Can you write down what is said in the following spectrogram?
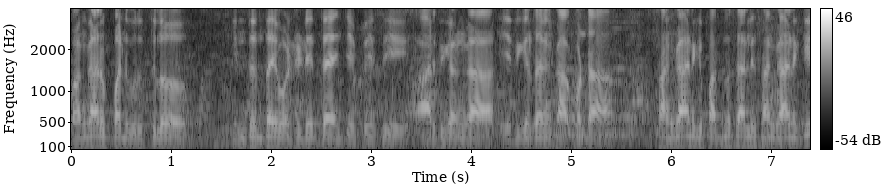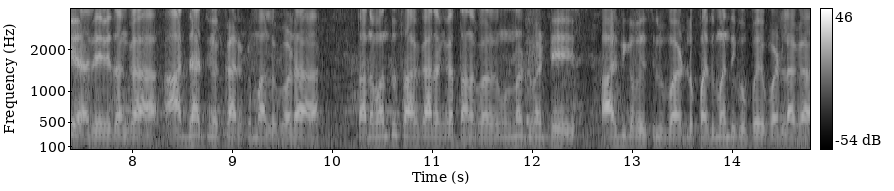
బంగారు పని వృత్తిలో ఇంతంత వడ్డీంత అని చెప్పేసి ఆర్థికంగా ఎదిగటం కాకుండా సంఘానికి పద్మశాలి సంఘానికి అదేవిధంగా ఆధ్యాత్మిక కార్యక్రమాల్లో కూడా తన వంతు సహకారంగా తనకు ఉన్నటువంటి ఆర్థిక వెసులుబాట్లు పది మందికి ఉపయోగపడేలాగా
